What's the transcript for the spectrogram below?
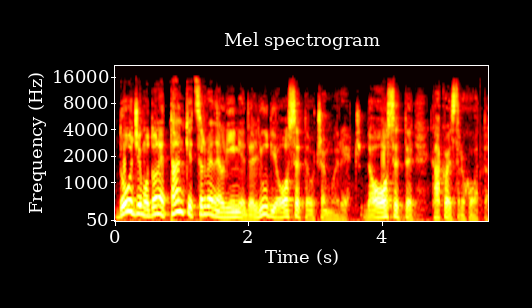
dođemo do one tanke crvene linije, da ljudi osete o čemu je reč, da osete kakva je strahota.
